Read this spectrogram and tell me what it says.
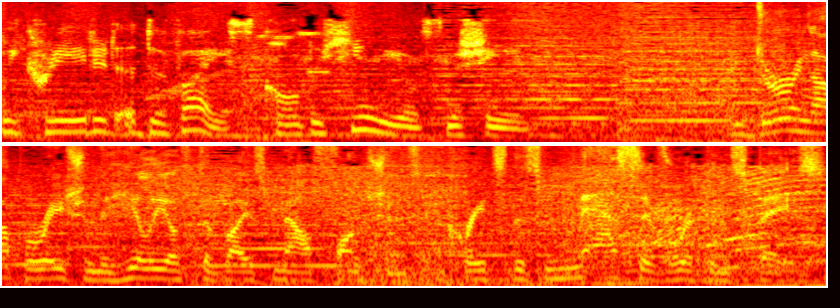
we created a device called the Helios machine. And during operation, the Helios device malfunctions and creates this massive rip in space.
